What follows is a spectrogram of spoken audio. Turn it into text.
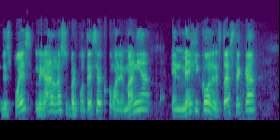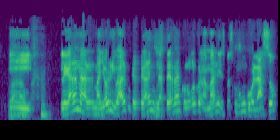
después le ganan una superpotencia como Alemania en México, en el Estadio Azteca, y le ganan al mayor rival, porque le ganan a Inglaterra con un gol con la mano y después con un golazo.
